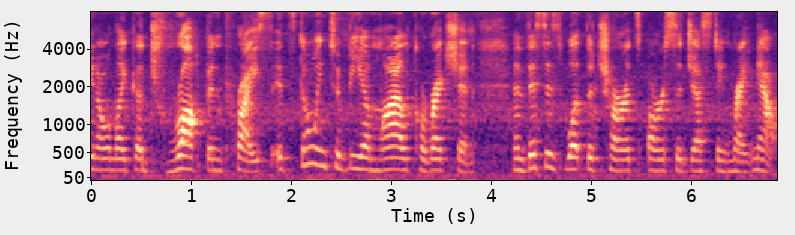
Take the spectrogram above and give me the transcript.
you know, like a drop in price. It's going to be a mild correction. And this is what the charts are suggesting right now.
